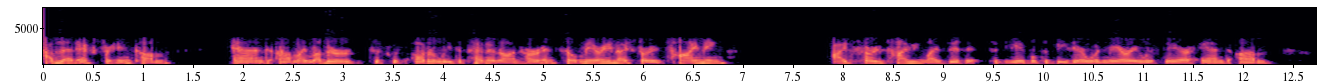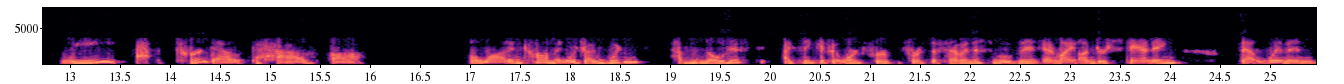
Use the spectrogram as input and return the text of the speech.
have that extra income. And uh, my mother just was utterly dependent on her. And so Mary and I started timing I started timing my visit to be able to be there when Mary was there, and um, we turned out to have uh, a lot in common, which I wouldn't have noticed. I think if it weren't for for the feminist movement and my understanding that women,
